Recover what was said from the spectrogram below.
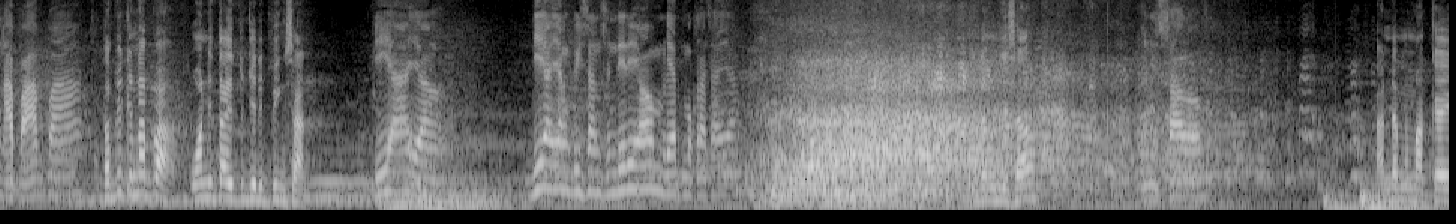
apa-apa. Tapi kenapa wanita itu jadi pingsan? Dia yang dia yang pingsan sendiri om, lihat muka saya. Anda menyesal? Menyesal om. Anda memakai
